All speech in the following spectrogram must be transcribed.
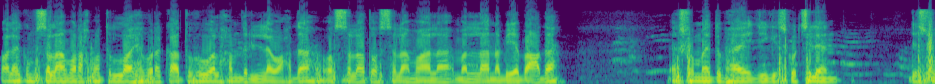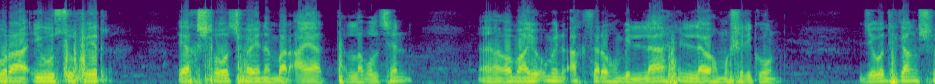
ওয়ালাইকুম রহমতুল্লাহ আলহামদুলিল্লাহ ওয়াহদা মাল্লা বাদা এক সময় তো ভাই জিজ্ঞেস করছিলেন যে সূরা ইউসুফের 106 নম্বর আয়াত, আল্লাহ বলছেন ওমা মুশরিকুন। যে অধিকাংশ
